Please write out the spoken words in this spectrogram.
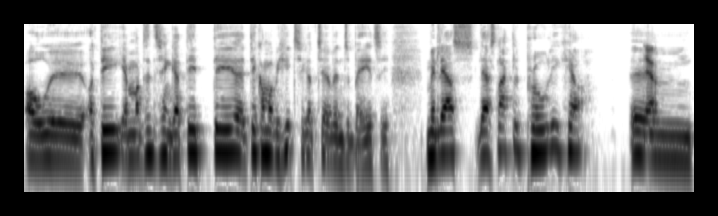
og, øh, og det, jamen, det tænker jeg, det, det, det kommer vi helt sikkert til at vende tilbage til. Men lad os, lad os snakke lidt Pro League her. Ja. Øhm,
